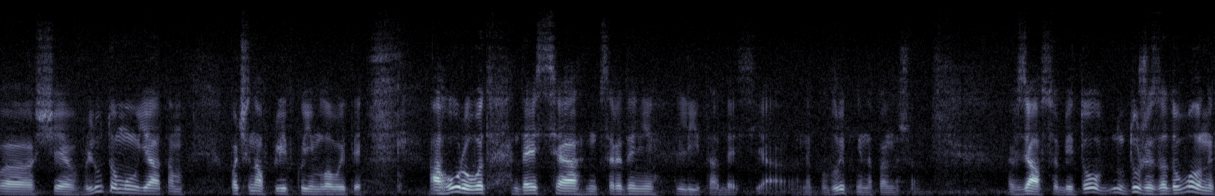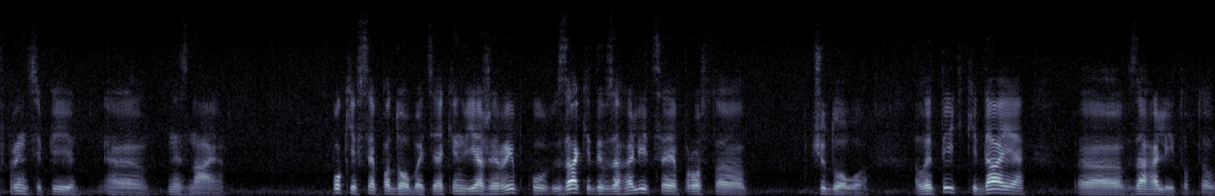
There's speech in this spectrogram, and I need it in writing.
е, ще в лютому. Я там починав плітку їм ловити. А гуру от десь е, в середині літа, десь я не в липні, напевно, що взяв собі. То ну, дуже задоволений, в принципі, е, не знаю. Поки все подобається. Як він в'яже рибку. Закиди взагалі це просто чудово. Летить, кидає е, взагалі. Тобто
